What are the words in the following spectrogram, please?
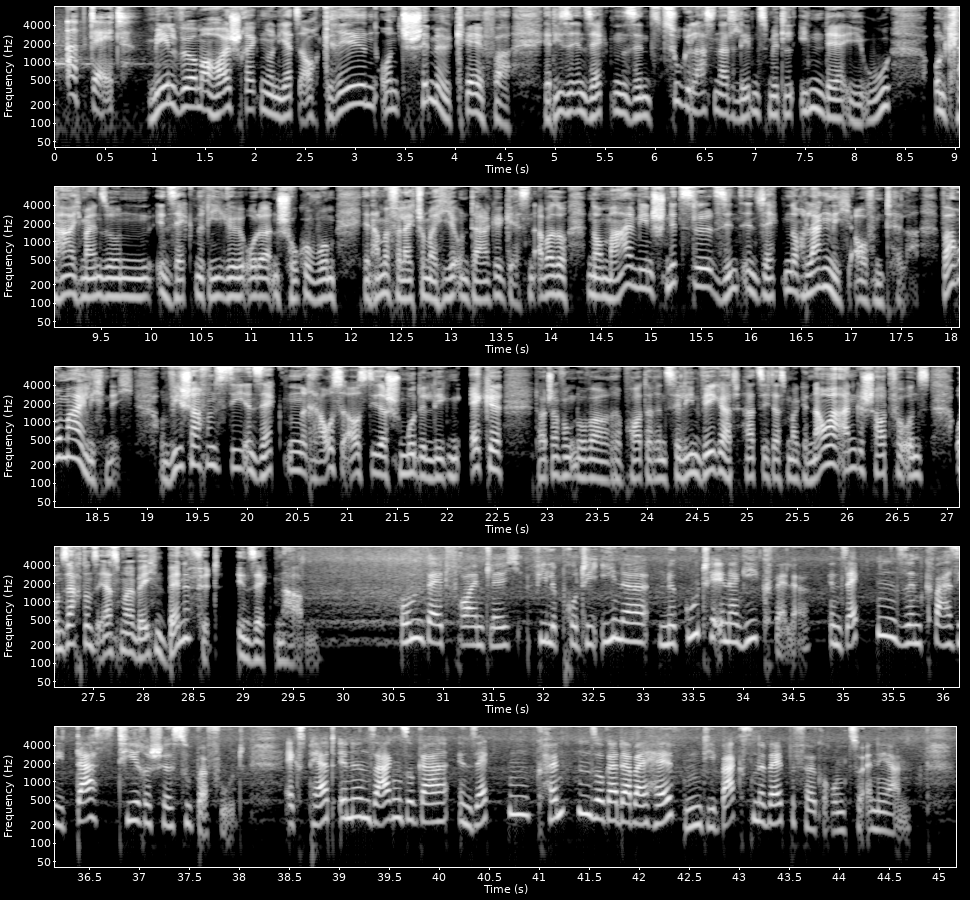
Update. Mehlwürmer, Heuschrecken und jetzt auch Grillen und Schimmelkäfer. Ja, diese Insekten sind zugelassen als Lebensmittel in der EU. Und klar, ich meine, so ein Insektenriegel oder ein Schokowurm, den haben wir vielleicht schon mal hier und da gegessen. Aber so normal wie ein Schnitzel sind Insekten noch lang nicht auf dem Teller. Warum eigentlich nicht? Und wie schaffen es die Insekten raus aus dieser schmuddeligen Ecke? Deutschlandfunk Nova Reporterin Celine Wegert hat sich das mal genauer angeschaut für uns und sagt uns erstmal, welchen Benefit Insekten haben. Umweltfreundlich, viele Proteine, eine gute Energiequelle. Insekten sind quasi das tierische Superfood. Expertinnen sagen sogar, Insekten könnten sogar dabei helfen, die wachsende Weltbevölkerung zu ernähren.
